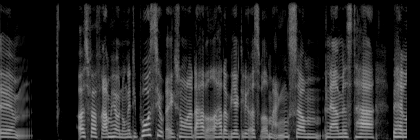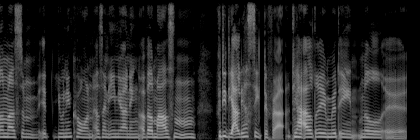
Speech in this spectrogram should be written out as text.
øh, også for at fremhæve nogle af de positive reaktioner, der har været, har der virkelig også været mange, som nærmest har behandlet mig som et unicorn, altså en enhjørning, og været meget sådan, fordi de aldrig har set det før. De har aldrig mødt en med, øh,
